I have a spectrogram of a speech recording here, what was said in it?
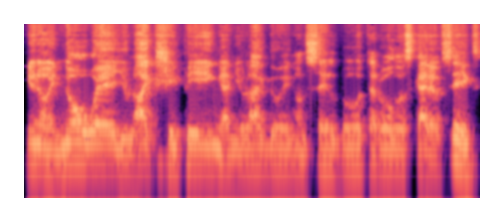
you know in Norway you like shipping and you like going on sailboat and all those kind of things.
